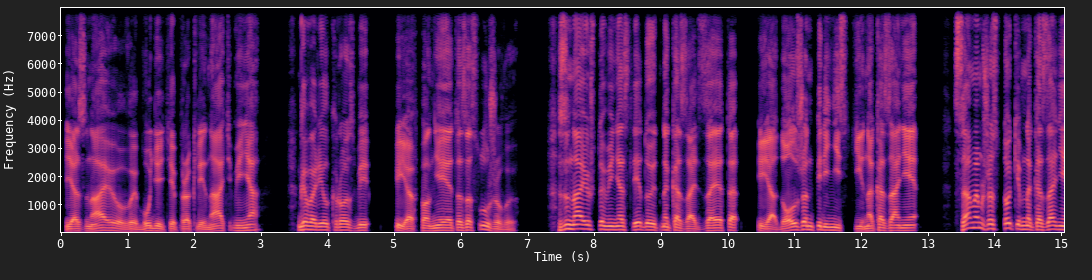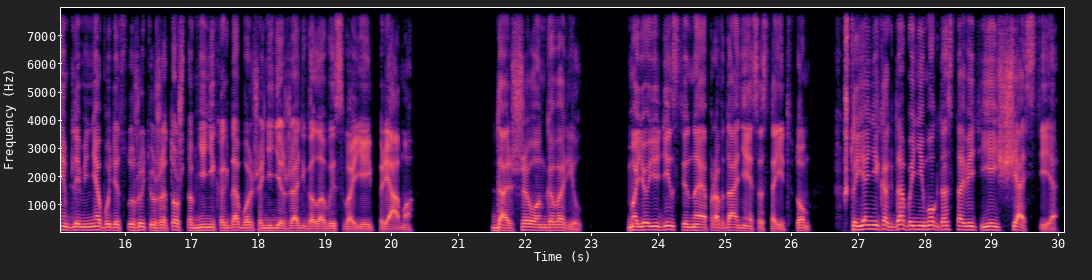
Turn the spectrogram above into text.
«Я знаю, вы будете проклинать меня», — говорил Кросби, — «и я вполне это заслуживаю. Знаю, что меня следует наказать за это, и я должен перенести наказание. Самым жестоким наказанием для меня будет служить уже то, что мне никогда больше не держать головы своей прямо». Дальше он говорил, «Мое единственное оправдание состоит в том, что я никогда бы не мог доставить ей счастья.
